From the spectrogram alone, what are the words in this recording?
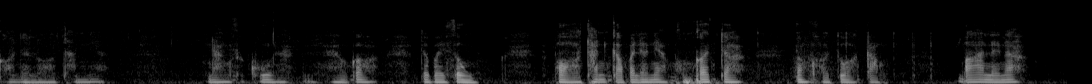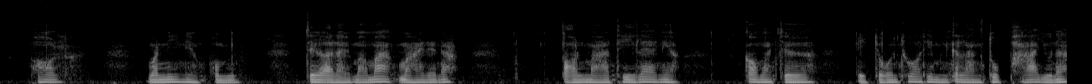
ก่อนจะรอท่านเนี่ย นั่งสักครู่นะ แล้วก็จะไปส่ง พอท่านกลับไปแล้วเนี่ย ผมก็จะต้องขอตัวกลับบ้านเลยนะ พอวันนี้เนี่ยผมเจออะไรมามากมายเลยนะ ตอนมาทีแรกเนี่ย ก็มาเจอไอ้โจรชั่วที่มันกำลังทุบพาอยู่นะ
